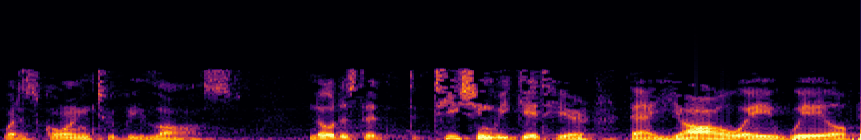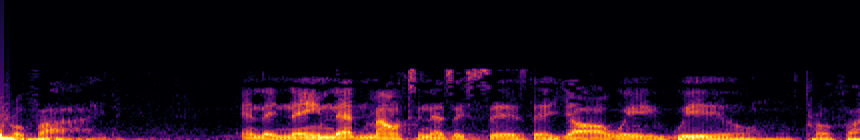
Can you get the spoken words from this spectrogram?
what is going to be lost. Notice that the teaching we get here that Yahweh will provide. And they name that mountain, as it says, that Yahweh will provide.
